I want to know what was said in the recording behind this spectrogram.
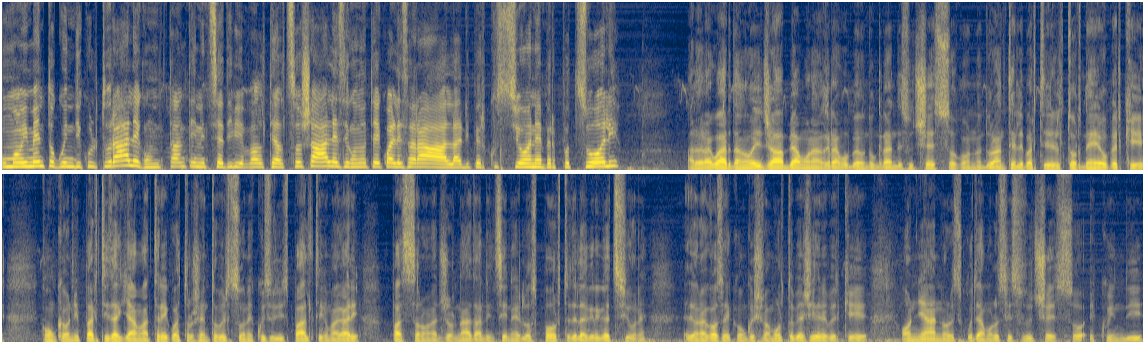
Un movimento quindi culturale con tante iniziative volte al sociale, secondo te quale sarà la ripercussione per Pozzuoli? Allora guarda, noi già abbiamo una, un grande successo con, durante le partite del torneo perché comunque ogni partita chiama 300-400 persone qui sugli spalti che magari passano una giornata all'insegna dello sport e dell'aggregazione ed è una cosa che comunque ci fa molto piacere perché ogni anno riscuotiamo lo stesso successo e quindi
